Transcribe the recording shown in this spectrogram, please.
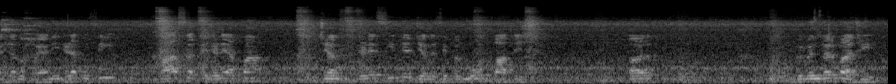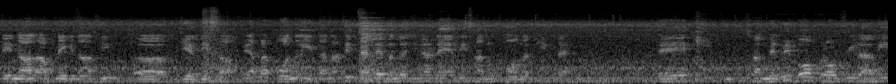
ਇਦਾਂ ਦਾ ਹੋਇਆ ਨਹੀਂ। ਜਿਹੜਾ ਤੁਸੀਂ ਖਾਸ ਕਰਕੇ ਜਿਹੜੇ ਆਪਾਂ ਜਨ ਜਿਹੜੇ ਸੀਨੀਅਰ ਜਨਰਲ ਸੀ, ਪ੍ਰਮੋਦ ਬਾਤਿਸ਼ ਔਰ ਗੁਰਵਿੰਦਰ ਭਾਜੀ ਤੇ ਨਾਲ ਆਪਣੇ ਕੀ ਨਾਮ ਸੀ ਜੀਰਦੀ ਸਾਹਿਬ ਇਹ ਆਪਾਂ ਆਨਰ ਕੀਤਾ ਨਾ ਵੀ ਪਹਿਲੇ ਬੰਦੇ ਜਿਨ੍ਹਾਂ ਨੇ ਵੀ ਸਾਨੂੰ ਆਨਰ ਕੀਤਾ ਹੈ। ਤੇ ਮੈਨੂੰ ਵੀ ਬਹੁਤ ਪ੍ਰਾਊਡ ਫੀਲ ਆ ਵੀ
